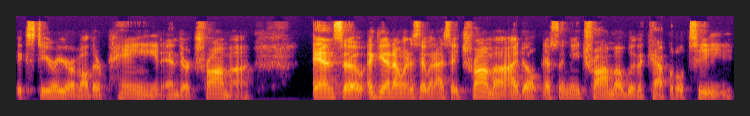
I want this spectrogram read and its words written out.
exterior of all their pain and their trauma. And so again, I want to say when I say trauma, I don't necessarily mean trauma with a capital T.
